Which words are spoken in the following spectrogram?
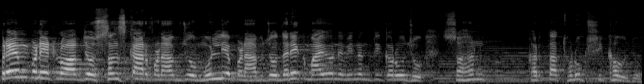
પ્રેમ પણ એટલો આપજો, સંસ્કાર પણ આપજો, મૂલ્ય પણ આપજો. દરેક માયોને વિનંતી કરું છું, સહન કરતા થોડુંક શીખવજો.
